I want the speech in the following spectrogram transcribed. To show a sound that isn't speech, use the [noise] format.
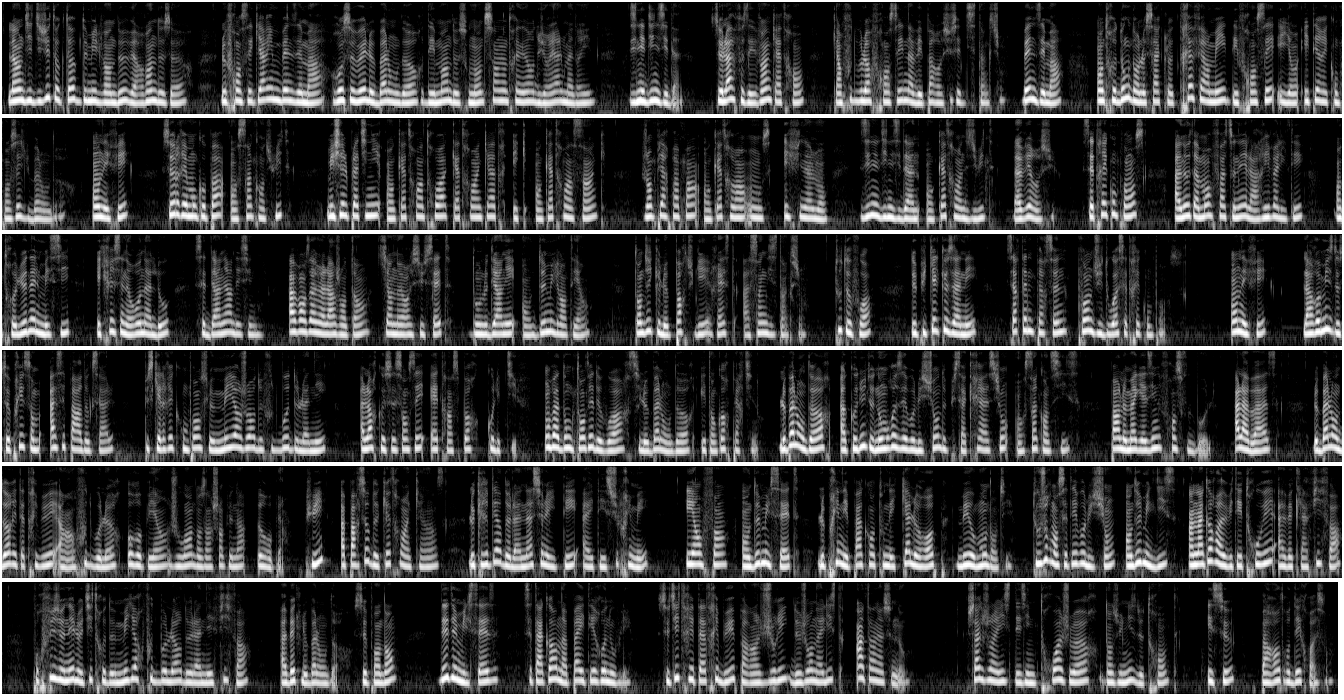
Lundi 18 octobre 2022 vers 22h, le Français Karim Benzema recevait le ballon d'or des mains de son ancien entraîneur du Real Madrid, Zinedine Zidane. Cela faisait 24 ans qu'un footballeur français n'avait pas reçu cette distinction. Benzema entre donc dans le cercle très fermé des Français ayant été récompensés du ballon d'or. En effet, seul Raymond Coppa en 58, Michel Platini en 83, 84 et en 85, Jean-Pierre Papin en 91 et finalement Zinedine Zidane en 98 l'avaient reçu. Cette récompense a notamment façonné la rivalité entre Lionel Messi et Cristiano Ronaldo cette dernière décennie. Avantage à l'Argentin, qui en a reçu 7, dont le dernier en 2021, tandis que le Portugais reste à 5 distinctions. Toutefois, depuis quelques années, certaines personnes pointent du doigt cette récompense. En effet, la remise de ce prix semble assez paradoxale, puisqu'elle récompense le meilleur joueur de football de l'année, alors que c'est censé être un sport collectif. On va donc tenter de voir si le ballon d'or est encore pertinent. Le Ballon d'Or a connu de nombreuses évolutions depuis sa création en 1956 par le magazine France Football. À la base, le Ballon d'Or est attribué à un footballeur européen jouant dans un championnat européen. Puis, à partir de 1995, le critère de la nationalité a été supprimé et enfin, en 2007, le prix n'est pas cantonné qu'à l'Europe, mais au monde entier. Toujours dans cette évolution, en 2010, un accord avait été trouvé avec la FIFA pour fusionner le titre de meilleur footballeur de l'année FIFA avec le Ballon d'Or. Cependant, Dès 2016, cet accord n'a pas été renouvelé. Ce titre est attribué par un jury de journalistes internationaux. Chaque journaliste désigne trois joueurs dans une liste de 30, et ce, par ordre décroissant.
